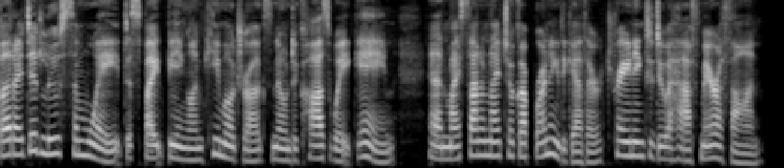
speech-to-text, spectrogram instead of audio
but I did lose some weight despite being on chemo drugs known to cause weight gain, and my son and I took up running together, training to do a half marathon.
